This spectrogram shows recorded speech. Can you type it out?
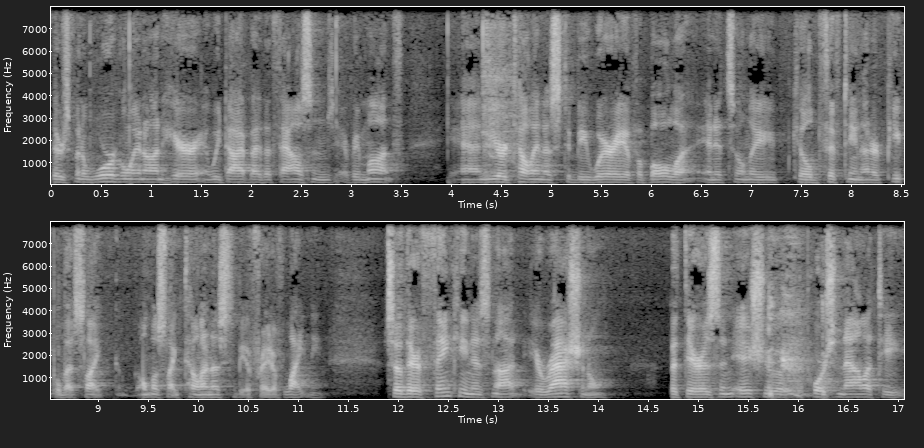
there's been a war going on here and we die by the thousands every month and you're telling us to be wary of Ebola, and it's only killed 1,500 people. That's like almost like telling us to be afraid of lightning. So their thinking is not irrational, but there is an issue of proportionality.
